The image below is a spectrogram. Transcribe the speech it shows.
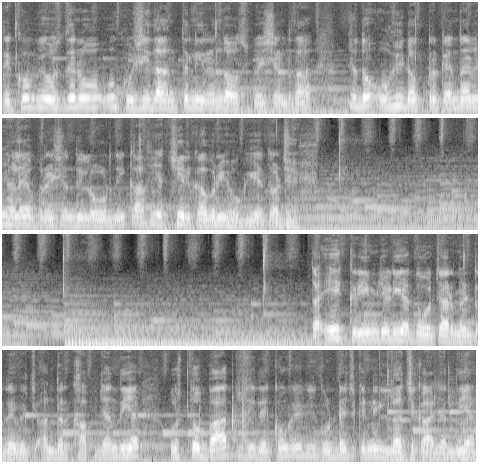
ਦੇਖੋ ਵੀ ਉਸ ਦਿਨ ਉਹ ਖੁਸ਼ੀ ਦਾ ਅੰਤ ਨਹੀਂ ਰਹਿੰਦਾ ਉਸ ਪੇਸ਼ੈਂਟ ਦਾ। ਜਦੋਂ ਉਹੀ ਡਾਕਟਰ ਕਹਿੰਦਾ ਵੀ ਹਲੇ ਆਪਰੇਸ਼ਨ ਦੀ ਲੋੜ ਨਹੀਂ ਕਾਫੀ ਅੱਛੀ ਰਿਕਵਰੀ ਹੋ ਗਈ ਹੈ ਤੁਹਾਡੀ। ਤਾਂ ਇਹ ਕਰੀਮ ਜਿਹੜੀ ਆ 2-4 ਮਿੰਟ ਦੇ ਵਿੱਚ ਅੰਦਰ ਖੱਪ ਜਾਂਦੀ ਹੈ। ਉਸ ਤੋਂ ਬਾਅਦ ਤੁਸੀਂ ਦੇਖੋਗੇ ਕਿ ਗੁੱਡੇ 'ਚ ਕਿੰਨੀ ਲਚਕ ਆ ਜਾਂਦੀ ਹੈ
